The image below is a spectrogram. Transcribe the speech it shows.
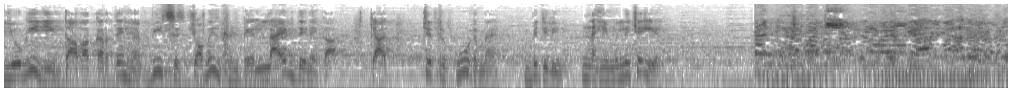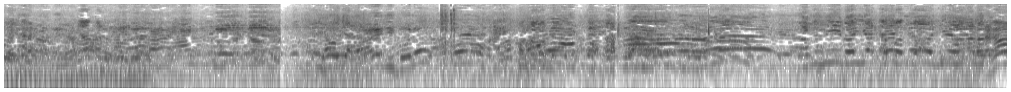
योगी जी दावा करते हैं 20 से 24 घंटे लाइट देने का क्या चित्रकूट में बिजली नहीं मिलनी चाहिए? ¡Se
